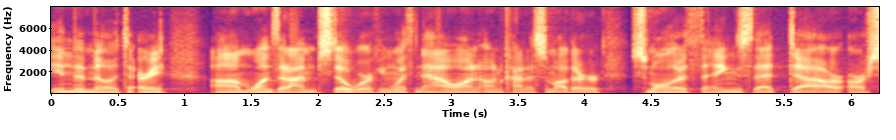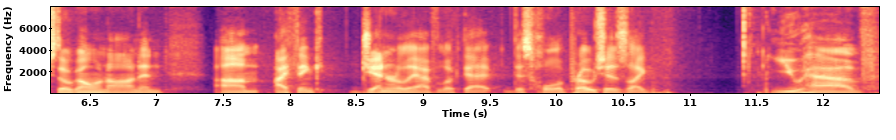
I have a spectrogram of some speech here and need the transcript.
in the military, um, ones that I'm still working with now on, on kind of some other smaller things that uh, are, are still going on. And um, I think generally I've looked at this whole approach as like you have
